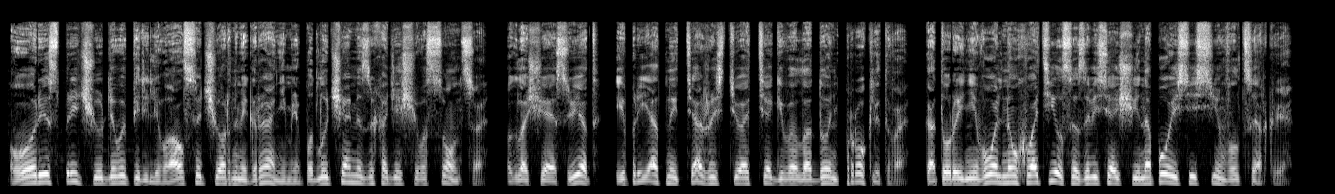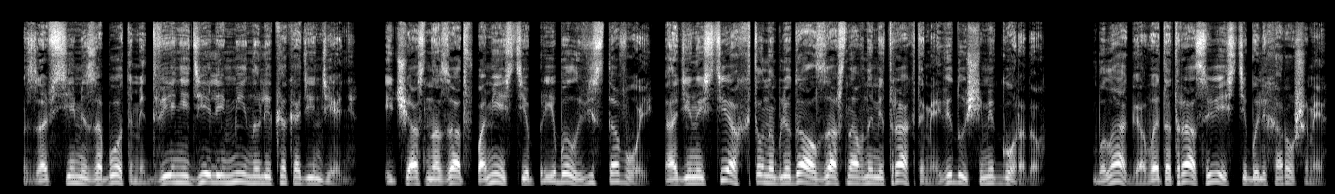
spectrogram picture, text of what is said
Орис причудливо переливался черными гранями под лучами заходящего солнца, поглощая свет и приятной тяжестью оттягивая ладонь проклятого, который невольно ухватился за висящий на поясе символ церкви. За всеми заботами две недели минули как один день. И час назад в поместье прибыл Вестовой, один из тех, кто наблюдал за основными трактами, ведущими к городу. Благо, в этот раз вести были хорошими.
